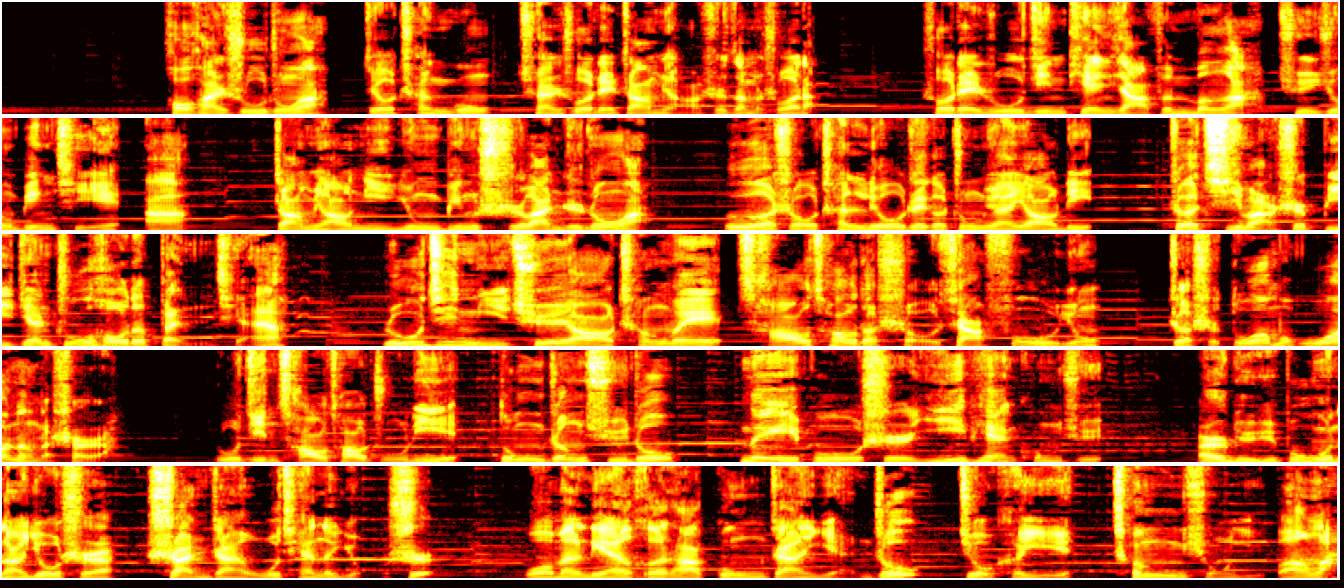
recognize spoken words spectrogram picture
后汉书》中啊，就陈宫劝说这张邈是这么说的：说这如今天下分崩啊，群雄并起啊，张邈你拥兵十万之众啊，扼守陈留这个中原要地，这起码是比肩诸侯的本钱啊。如今你却要成为曹操的手下附庸，这是多么窝囊的事儿啊！如今曹操主力东征徐州，内部是一片空虚，而吕布呢，又是善战无前的勇士。我们联合他共战兖州，就可以称雄一方了。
